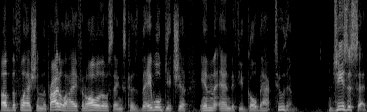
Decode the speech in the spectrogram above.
of the flesh and the pride of life and all of those things because they will get you in the end if you go back to them jesus said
